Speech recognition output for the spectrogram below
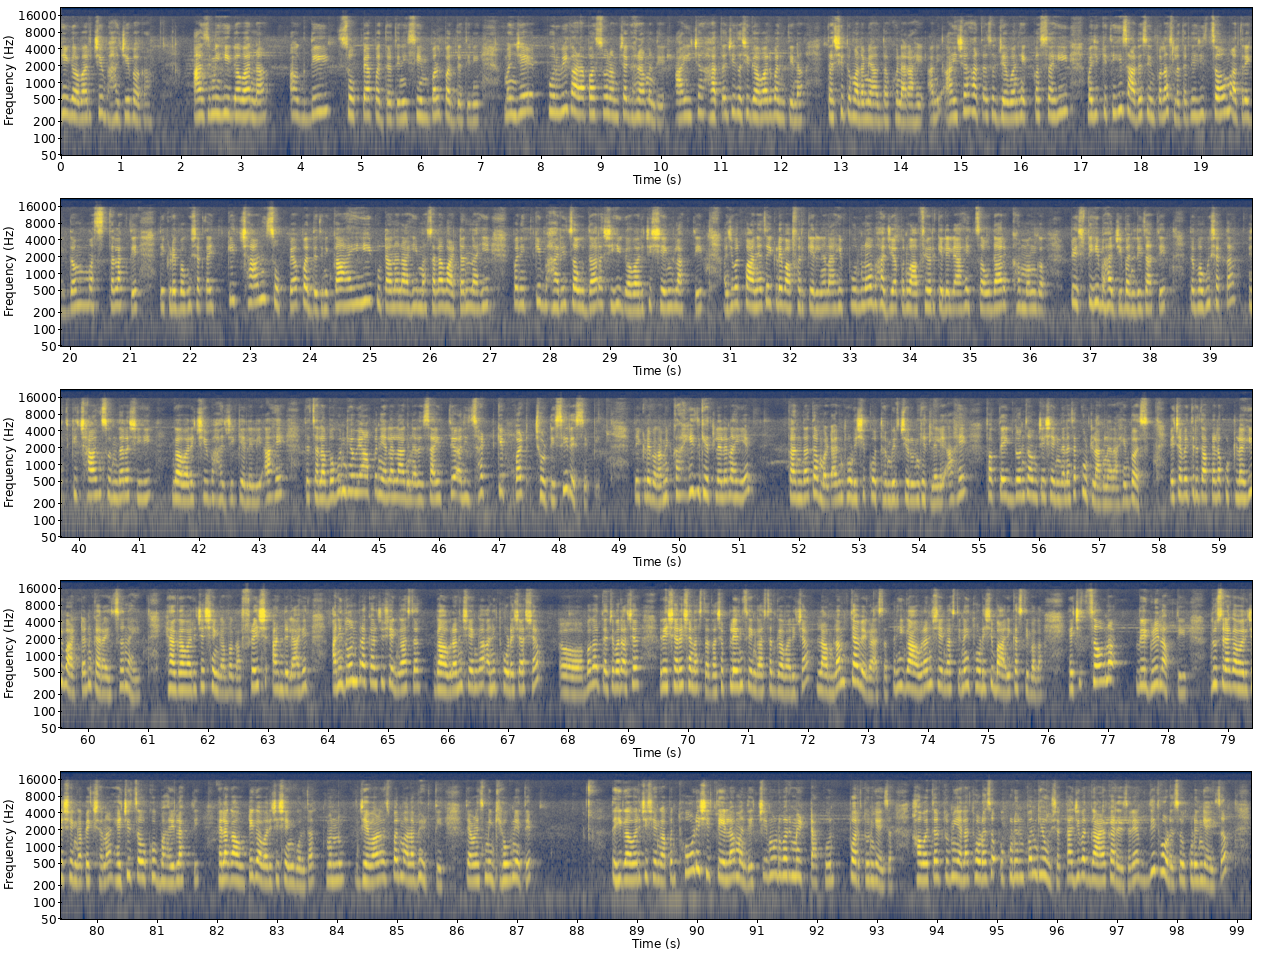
ही गवारची भाजी बघा. आज मी ही गवार ना अगदी सोप्या पद्धतीने सिंपल पद्धतीने म्हणजे पूर्वी काळापासून आमच्या घरामध्ये आईच्या हाताची जशी गवार बनते ना तशी तुम्हाला मी आज दाखवणार आहे. आणि आईच्या हाताचं जेवण हे कसंही म्हणजे कितीही साधं सिंपल असलं तर त्याची चव मात्र एकदम मस्त लागते. तिकडे बघू शकता इतकी छान सोप्या पद्धतीने काहीही कुटाणं नाही मसाला वाटण नाही पण इतकी भारी चवदार अशी ही गवारीची शेंग लागते. अजिबात पाण्याचा इकडे वापर केलेला नाही पूर्ण भाजी आपण वाफेवर केलेली आहे चवदार खमंग टेस्टी ही भाजी बनली जाते. तर बघू शकता इतकी छान सुंदर अशी ही गवारीची भाजी केलेली आहे. तर चला बघून घेऊया आपण याला लागणारं साहित्य आणि झटकेपट छोटीशी रेसिपी तर इकडे बघा मी काहीच घेतलेलं नाही आहे कांदा टमाट आणि थोडीशी कोथिंबीर चिरून घेतलेली आहे. फक्त एक दोन चमचे शेंगदाण्याचा कूट लागणार आहे बस. याच्या व्यतिरिक्त आपल्याला कुठलंही वाटण करायचं नाही. ह्या गवारीच्या शेंगा बघा फ्रेश आणलेल्या आहेत. आणि दोन प्रकारच्या शेंगा असतात गावरान शेंगा आणि थोड्याशा अशा बघा त्याच्यावर अशा रेषा रेषा नसतात अशा प्लेन शेंगा असतात गवारीच्या. लांब लांब त्या वेगळ्या असतात. पण ही गावरान शेंगा असते ना ही थोडीशी बारीक असते बघा. ह्याची चव ना वेगळी लागते. दुसऱ्या गवारीच्या शेंगापेक्षा ना ह्याची चव खूप भारी लागते. ह्याला गावठी गवारीची शेंग बोलतात. म्हणून जेव्हा पण मला भेटते त्यावेळेस मी घेऊन येते. तर ही गवारीची शेंगा आपण थोडीशी तेलामध्ये चिमूटभर मीठ टाकून परतून घ्यायचं. हवं तर तुम्ही याला थोडंसं उकडून पण घेऊ शकता. अजिबात गाळ करायचं नाही. अगदी थोडंसं उकडून घ्यायचं.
